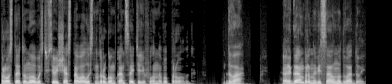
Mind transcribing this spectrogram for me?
Просто эта новость все еще оставалась на другом конце телефонного провода. 2. Альгамбра нависал над водой.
